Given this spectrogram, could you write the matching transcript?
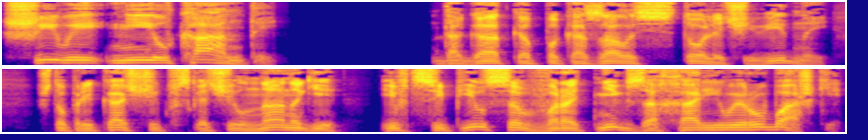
Шивы Нилканты? Догадка показалась столь очевидной, что приказчик вскочил на ноги и вцепился в воротник Захарьевой рубашки.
